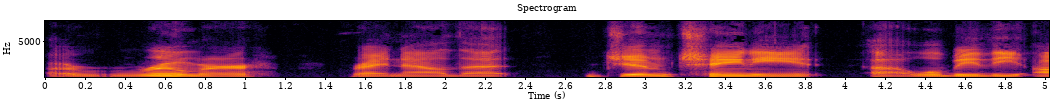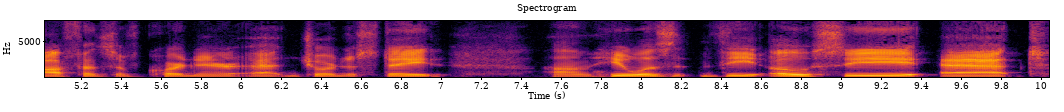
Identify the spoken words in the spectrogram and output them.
a rumor right now that Jim Chaney uh, will be the offensive coordinator at Georgia State. Um, he was the OC at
